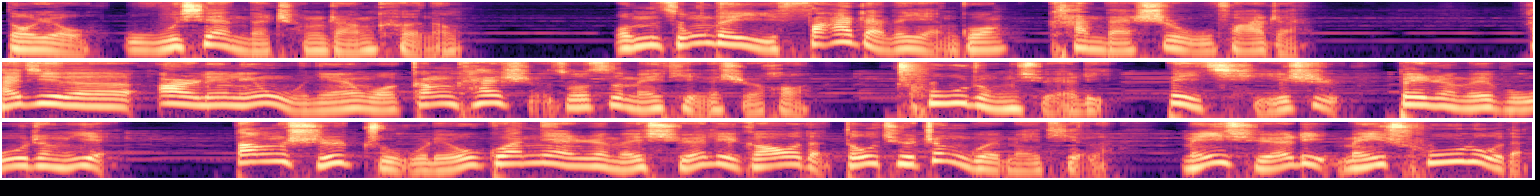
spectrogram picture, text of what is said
都有无限的成长可能。我们总得以发展的眼光看待事物发展。还记得二零零五年我刚开始做自媒体的时候，初中学历被歧视，被认为不务正业。当时主流观念认为学历高的都去正规媒体了，没学历没出路的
